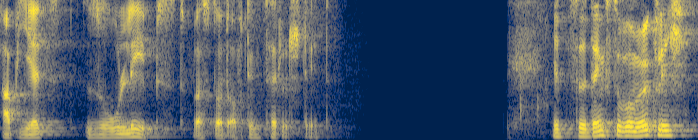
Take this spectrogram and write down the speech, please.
ab jetzt so lebst, was dort auf dem Zettel steht? Jetzt äh, denkst du womöglich,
